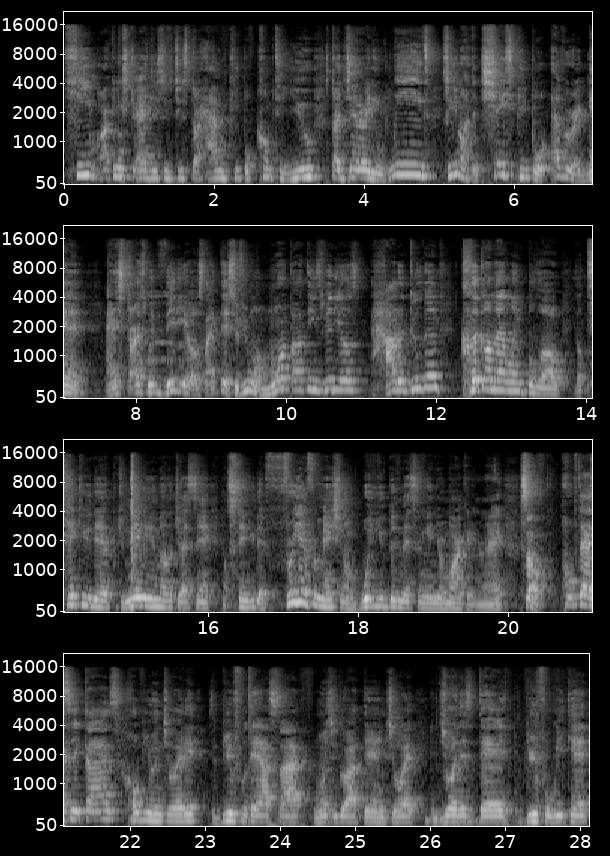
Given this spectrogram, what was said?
key marketing strategies so you start having people come to you, start generating leads, so you don't have to chase people ever again. And it starts with videos like this. If you want more about these videos, how to do them, click on that link below. It'll take you there, put your name and email address in. It'll send you that free information on what you've been missing in your marketing, right? So hope that's it, guys. Hope you enjoyed it. It's a beautiful day outside. I want you to go out there and enjoy it. Enjoy this day, beautiful weekend.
